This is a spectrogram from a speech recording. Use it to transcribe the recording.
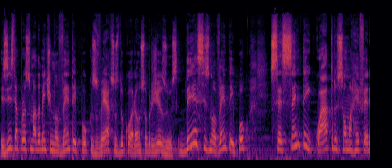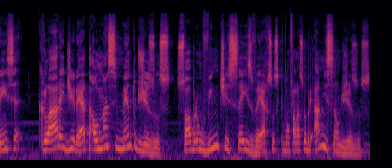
existem aproximadamente 90 e poucos versos do Corão sobre Jesus. Desses 90 e pouco, 64 são uma referência clara e direta ao nascimento de Jesus. Sobram 26 versos que vão falar sobre a missão de Jesus.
